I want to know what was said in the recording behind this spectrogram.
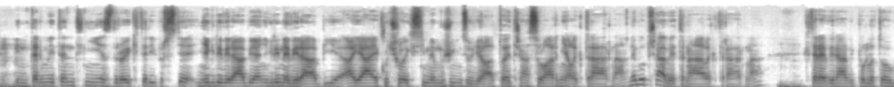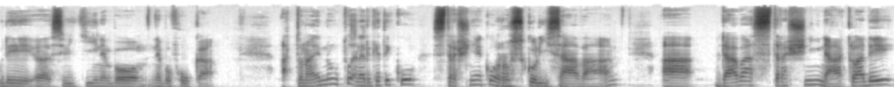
Mm-hmm. Intermitentní je zdroj, který prostě někdy vyrábí a někdy nevyrábí a já jako člověk s tím nemůžu nic udělat. To je třeba solární elektrárna nebo třeba větrná elektrárna, mm-hmm. které vyrábí podle toho, kdy eh, svítí nebo, nebo fouká. A to najednou tu energetiku strašně jako rozkolísává a dává strašný náklady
